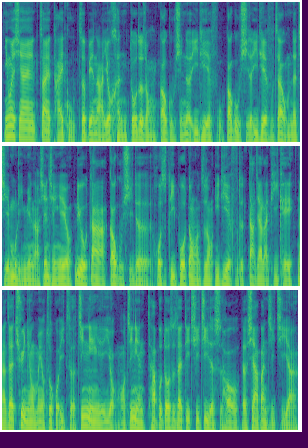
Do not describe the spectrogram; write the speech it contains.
因为现在在在台股这边啊，有很多这种高股型的 ETF，高股息的 ETF，在我们的节目里面啊，先前也有六大高股息的或是低波动的这种 ETF 的大家来 PK。那在去年我们有做过一则，今年也有哦，今年差不多是在第七季的时候的下半几集啊，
